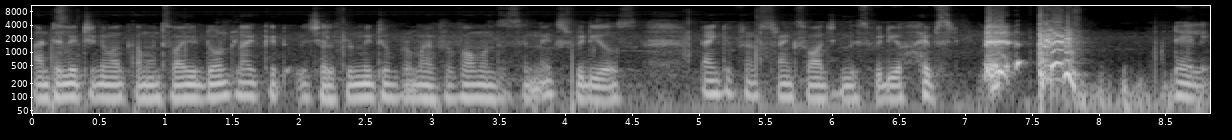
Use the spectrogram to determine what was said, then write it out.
and tell it in our comments why you don't like it which will help me to improve my performances in next videos. Thank you friends. Thanks for watching this video. Hyips daily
